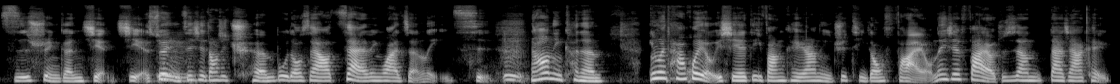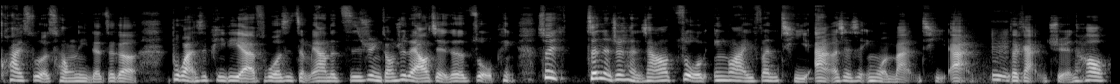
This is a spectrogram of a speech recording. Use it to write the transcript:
资讯跟简介，所以你这些东西全部都是要再另外整理一次。嗯，然后你可能因为它会有一些地方可以让你去提供 file，那些 file 就是让大家可以快速的从你的这个不管是 PDF 或者是怎么样的资讯中去了解这个作品，所以真的就是很想要做另外一份提案，而且是英文版提案的感觉。然后，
